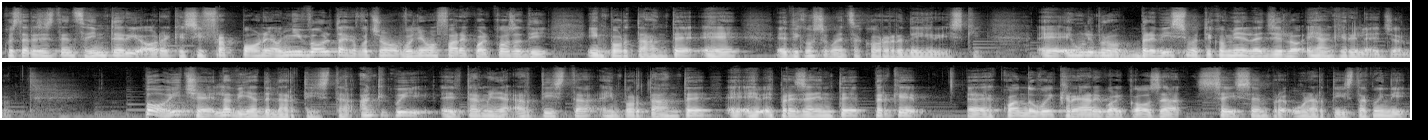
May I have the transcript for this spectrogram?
questa resistenza interiore che si frappone ogni volta che facciamo, vogliamo fare qualcosa di importante e, e, di conseguenza correre dei rischi. È, un libro brevissimo, ti conviene leggerlo e anche rileggerlo. Poi c'è la via dell'artista. Anche qui il termine artista è importante, è, è presente perché eh, quando vuoi creare qualcosa sei sempre un artista, quindi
